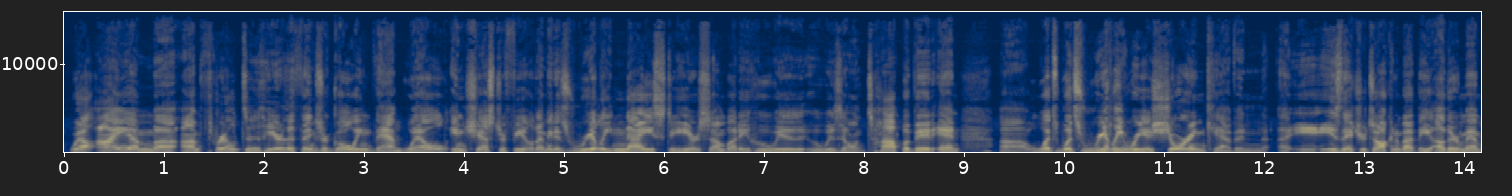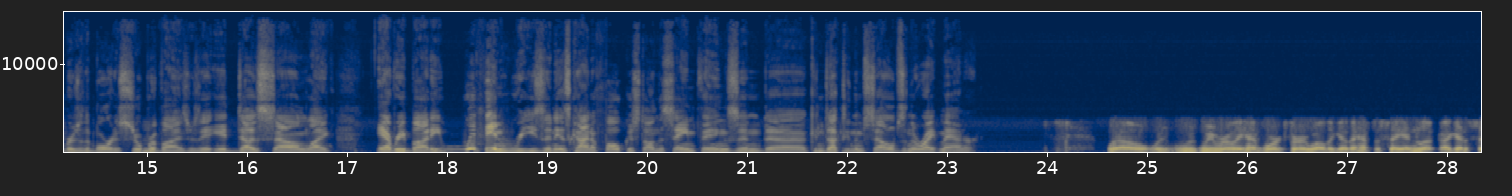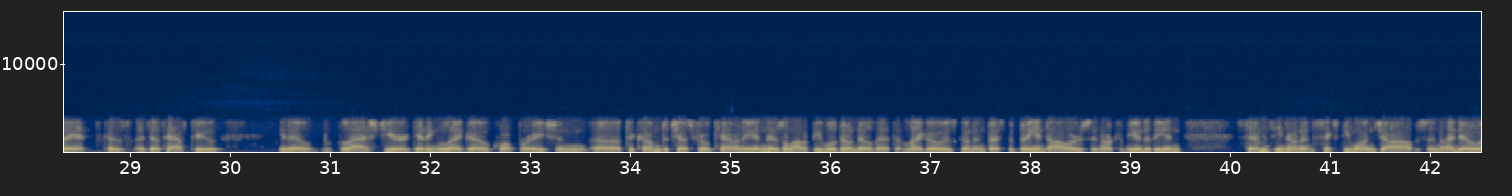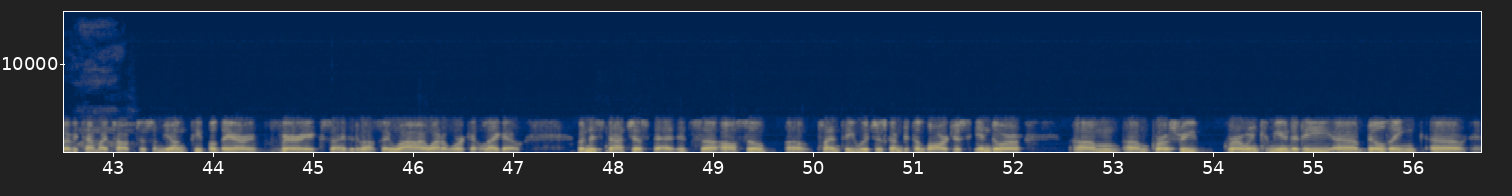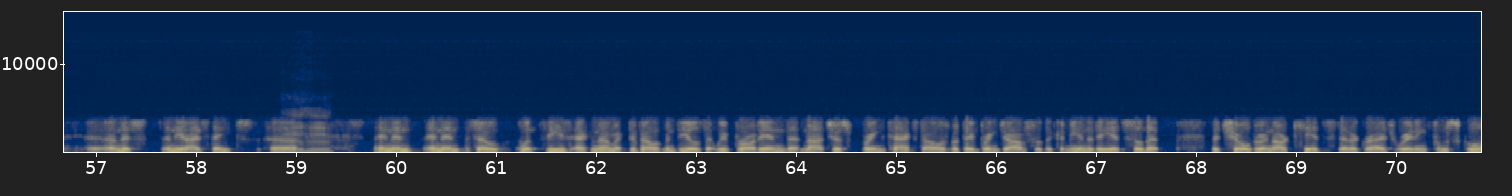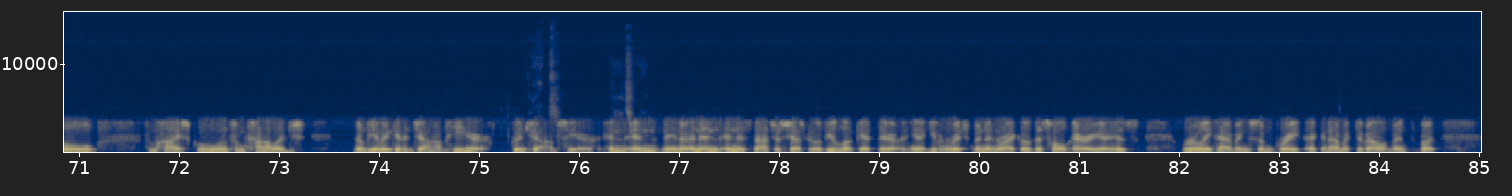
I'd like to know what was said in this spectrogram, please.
Well, I am. Uh, I'm thrilled to hear that things are going that Mm-hmm. well in Chesterfield. I mean, it's really nice to hear somebody who is who is on top of it. And uh, what's what's really reassuring, Kevin, uh, is that you're talking about the other members of the board of Mm-hmm. supervisors. It, it does sound like everybody, within reason, is kind of focused on the same things and uh, conducting themselves in the right manner. Well, we we really have worked very well together. I have to say, and look, I got to say it because I just have to. You know, last year getting Lego Corporation uh, to come to Chesterfield County, and there's a lot of people who don't know that that Lego is going to invest a billion dollars in our community and 1,761 jobs. And I know every time I talk to some young people, they are very excited about say, "Wow, I want to work at Lego." But it's not just that; it's uh, also uh, Plenty, which is going to be the largest indoor um, um, grocery growing community uh, building uh, in this in the United States. Uh, And then, and then, so with these economic development deals that we've brought in, that not just bring tax dollars, but they bring jobs for the community. It's so that the children, our kids that are graduating from school, from high school and from college, they'll be able to get a job here, good jobs here, and and you know, and then and it's not just Chesterfield. If you look at there, you know, even Richmond Henrico, this whole area is really having some great economic development. But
